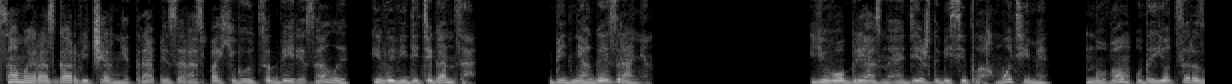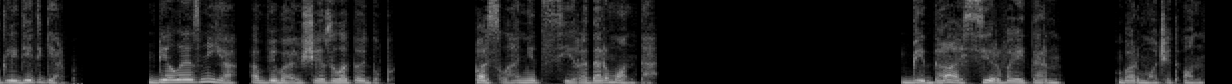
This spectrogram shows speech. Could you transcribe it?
Самый разгар вечерней трапезы распахиваются двери залы, и вы видите гонца. Бедняга изранен. Его грязная одежда висит лохмотьями, но вам удается разглядеть герб. Белая змея, обвивающая золотой дуб. Посланец Сира Дармонта. «Беда, Сир Вейтерн», — бормочет он.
